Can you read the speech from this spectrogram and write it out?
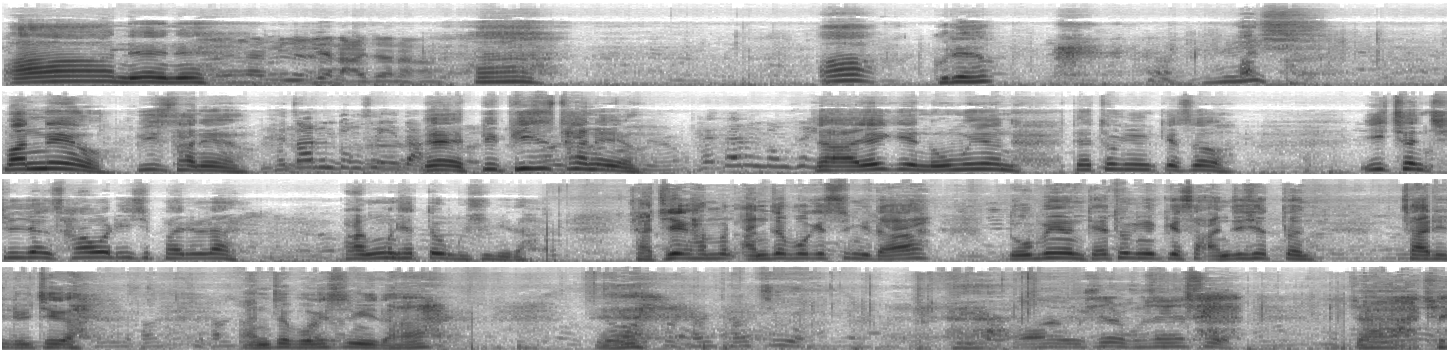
아, 네네. 사람이 이게 나잖아. 아, 아, 그래요? 맞네요. 비슷하네요. 배다른 동생이다. 네, 비, 비슷하네요. 배다른 동생. 자, 여기에 노무현 대통령께서 2007년 4월 28일 날 방문했던 곳입니다. 자, 제가 한번 앉아보겠습니다. 노무현 대통령께서 앉으셨던 자리를 제가 앉아보겠습니다. 네. 아, 오시느라 고생했어요. 자, 제,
